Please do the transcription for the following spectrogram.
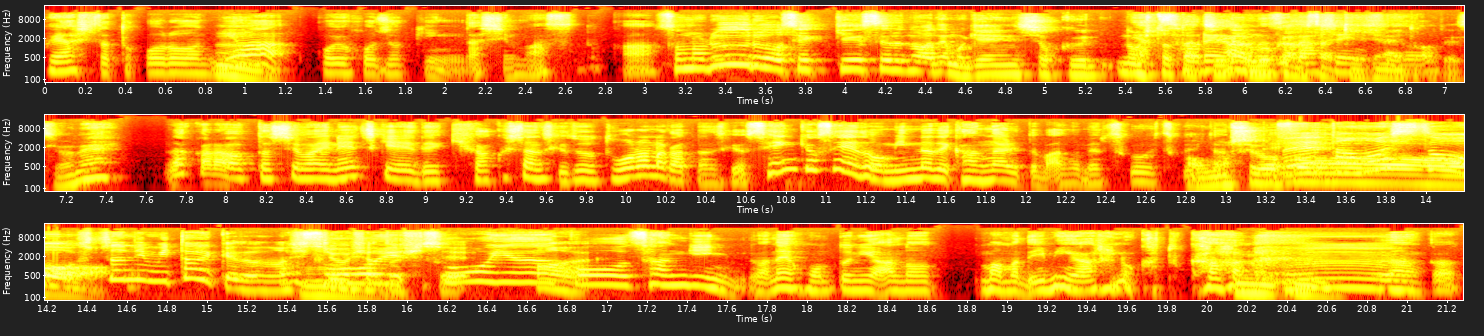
増やしたところにはこういう補助金出しますとか。そのルールを設計するのはでも現職の人たちが動かなきゃいけないってことですよね。だから私は NHK で企画したんですけど、ちょっと通らなかったんですけど、選挙制度をみんなで考えるって番組をすごい作りたくて。面白そう。えー、楽しそう。普通に見たいけどな、視聴者として。そういう、はい。こう、参議院はね、本当にあのままで意味があるのかとか、うん。うん。なんか、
